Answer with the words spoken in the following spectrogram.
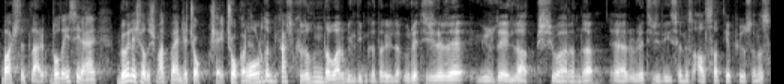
başlıklar. Dolayısıyla yani böyle çalışmak bence çok şey, çok önemli. Orada birkaç kırılım da var bildiğim kadarıyla. Üreticilere %50-60 civarında eğer üretici değilseniz, alsat yapıyorsanız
